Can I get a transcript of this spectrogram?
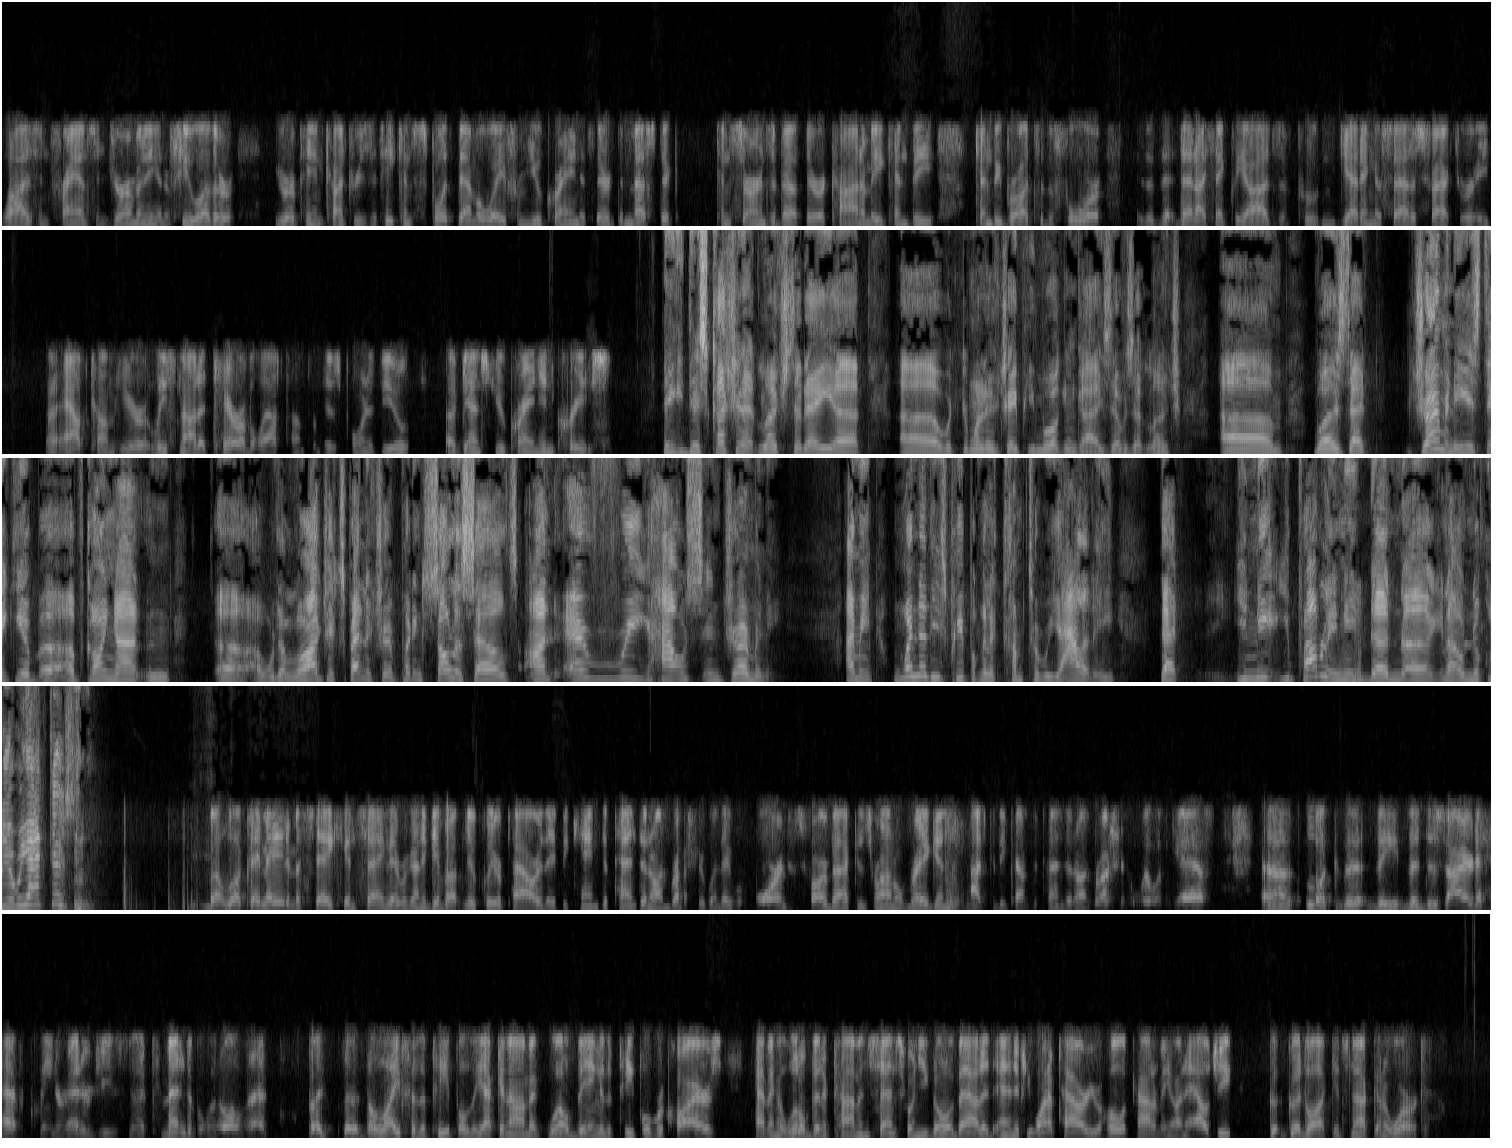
lies in France and Germany and a few other European countries. If he can split them away from Ukraine, if their domestic concerns about their economy can be can be brought to the fore, th- then I think the odds of Putin getting a satisfactory uh, outcome here, at least not a terrible outcome from his point of view, against Ukraine increase. The discussion at lunch today uh, uh, with one of the J.P. Morgan guys that was at lunch um, was that Germany is thinking of, uh, of going out and uh, with a large expenditure and putting solar cells on every house in Germany. I mean, when are these people going to come to reality that you need? You probably need, uh, uh, you know, nuclear reactors. But look, they made a mistake in saying they were going to give up nuclear power. They became dependent on Russia when they were warned as far back as Ronald Reagan not to become dependent on Russian oil and gas. Uh, look, the, the, the desire to have cleaner energy is uh, commendable and all that, but the, the life of the people, the economic well being of the people requires having a little bit of common sense when you go about it. And if you want to power your whole economy on algae, g- good luck. It's not going to work.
